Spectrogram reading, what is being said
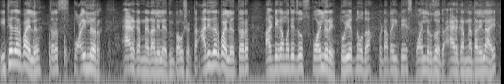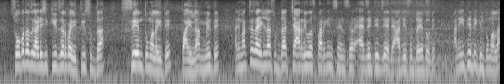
इथे जर पाहिलं तर स्पॉयलर ॲड करण्यात आलेलं आहे. तुम्ही पाहू शकता. आधी जर पाहिलं तर आर्टिकामध्ये जो स्पॉयलर आहे तो येत नव्हता. बट आता इथे स्पॉयलर जो आहे तो ॲड करण्यात आलेला आहे. सोबतच गाडीची की जर पाहिली तीसुद्धा सेम तुम्हाला इथे पाहायला मिळते. आणि मागच्या साईडला सुद्धा चार दिवस parking sensor as it is जे आहे ते आधीसुद्धा येत होते. आणि इथे देखील तुम्हाला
